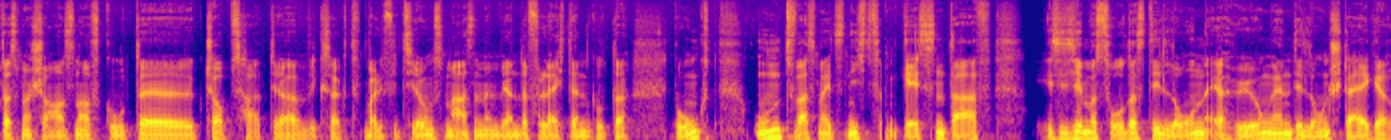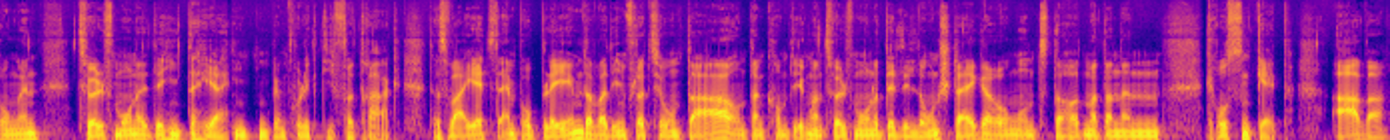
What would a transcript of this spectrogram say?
dass man Chancen auf gute Jobs hat. Ja, wie gesagt, Qualifizierungsmaßnahmen wären da vielleicht ein guter Punkt. Und was man jetzt nicht vergessen darf, es ist immer so, dass die Lohnerhöhungen, die Lohnsteigerungen zwölf Monate hinterherhinken beim Kollektivvertrag. Das war jetzt ein Problem, da war die Inflation da und dann kommt irgendwann zwölf Monate die Lohnsteigerung und da hat man dann einen großen Gap. Aber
